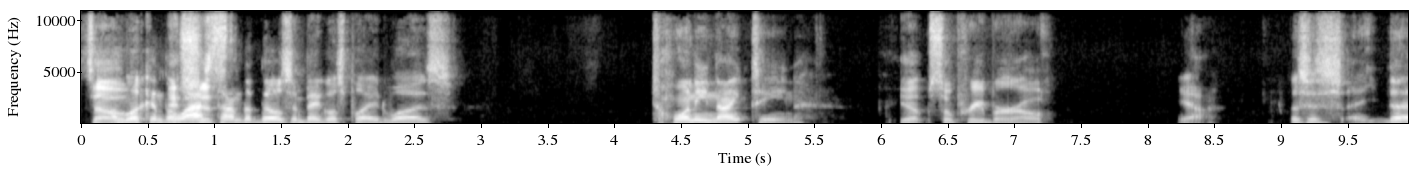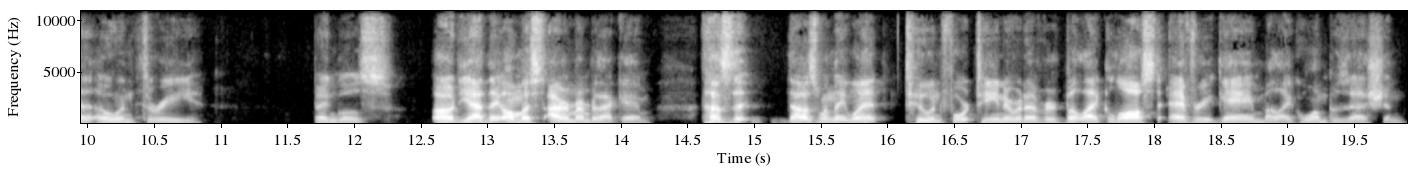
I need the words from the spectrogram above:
So I'm looking. The last just, time the Bills and Bengals played was 2019. Yep. So pre Burrow. Yeah. This is uh, the 0 and 3 Bengals. Oh yeah, they almost I remember that game. That was the that was when they went 2 and 14 or whatever, but like lost every game by like one possession.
